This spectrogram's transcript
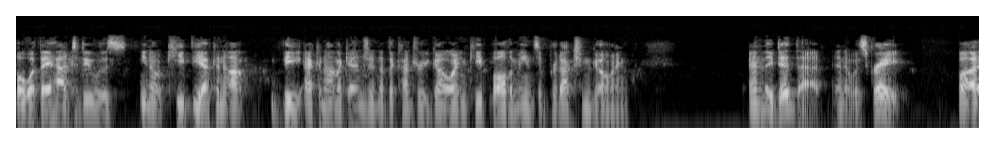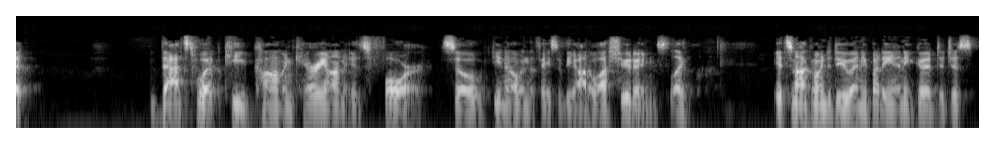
But what they had to do was, you know, keep the economic the economic engine of the country going, keep all the means of production going. And they did that, and it was great. But that's what keep calm and carry on is for. So, you know, in the face of the Ottawa shootings, like it's not going to do anybody any good to just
